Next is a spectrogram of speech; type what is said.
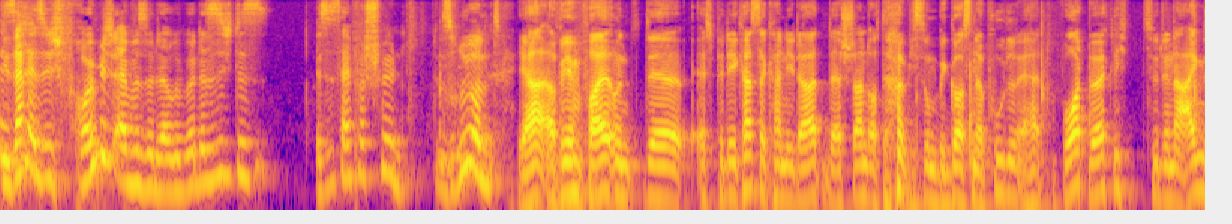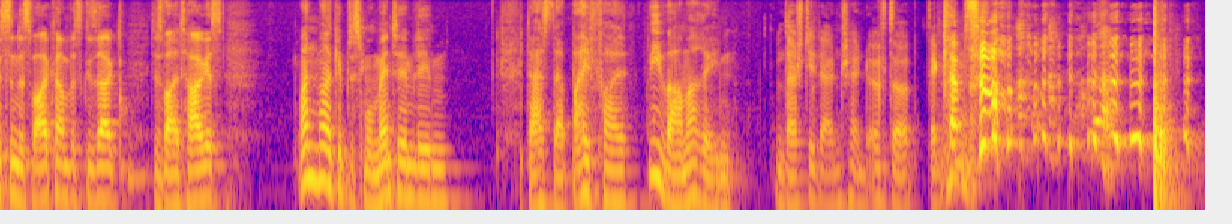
Die Sache ist, ich freue mich einfach so darüber, dass ich das. Es ist einfach schön. Das ist rührend. Ja, auf jeden Fall. Und der SPD-Kanzlerkandidat, der stand auch da wie so ein begossener Pudel. Er hat wortwörtlich zu den Ereignissen des Wahlkampfes gesagt, des Wahltages: Manchmal gibt es Momente im Leben, da ist der Beifall wie warmer Regen. Und da steht er anscheinend öfter. Der klappt so.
